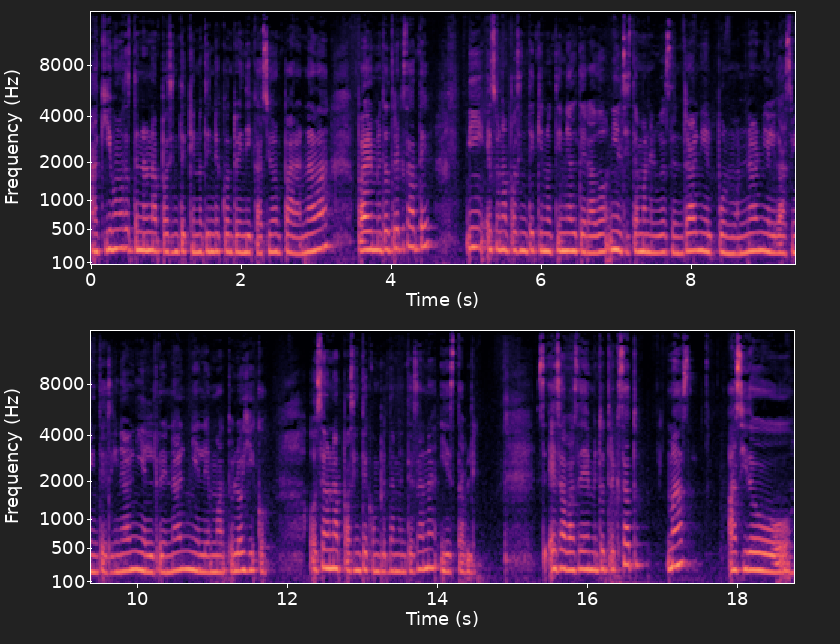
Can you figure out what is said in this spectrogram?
Aquí vamos a tener una paciente que no tiene contraindicación para nada para el metotrexate y es una paciente que no tiene alterado ni el sistema nervioso central, ni el pulmonar, ni el gastrointestinal, ni el renal, ni el hematológico. O sea, una paciente completamente sana y estable. Esa base de metotrexato más ácido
